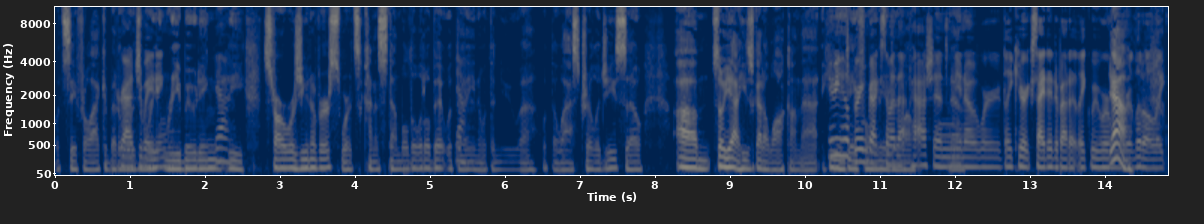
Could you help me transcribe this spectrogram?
let's say, for lack of better words, re- rebooting Yeah. the Star Wars universe, where it's kind of stumbled a little bit with Yeah. the you know with the new uh, with the last trilogy. So, um, so yeah, he's got a lock on that. He Maybe he'll bring back some of that well. passion, Yeah. you know, where like you're excited about it, like we were when we were little. Like,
